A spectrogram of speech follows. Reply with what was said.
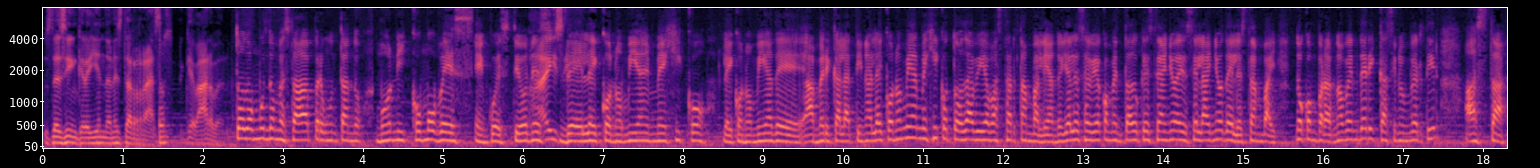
Ustedes siguen creyendo en estas razas. Qué bárbaro. Todo el mundo me estaba preguntando, Moni, ¿cómo ves en cuestiones Ay, sí. de la economía en México, la economía de América Latina? La economía de México todavía va a estar tambaleando. Ya les había comentado que este año es el año del stand-by. No comprar, no vender y casi no invertir hasta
